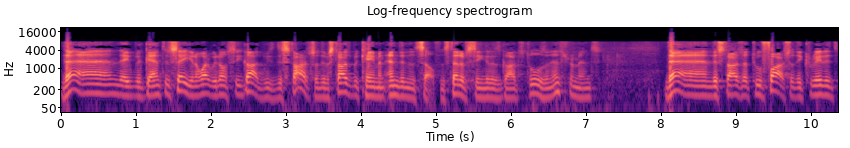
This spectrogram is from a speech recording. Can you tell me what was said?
Then they began to say, you know what, we don't see God, we the stars. So the stars became an end in itself. Instead of seeing it as God's tools and instruments, then the stars are too far. So they created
